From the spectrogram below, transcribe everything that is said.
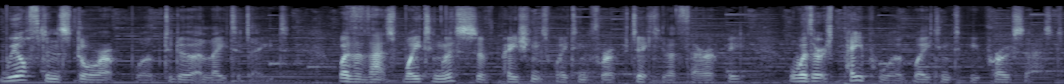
We often store up work to do at a later date, whether that's waiting lists of patients waiting for a particular therapy, or whether it's paperwork waiting to be processed.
